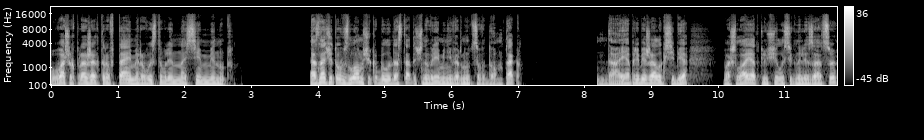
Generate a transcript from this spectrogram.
у ваших прожекторов таймер выставлен на 7 минут. А значит, у взломщика было достаточно времени вернуться в дом, так? Да, я прибежала к себе, вошла и отключила сигнализацию,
